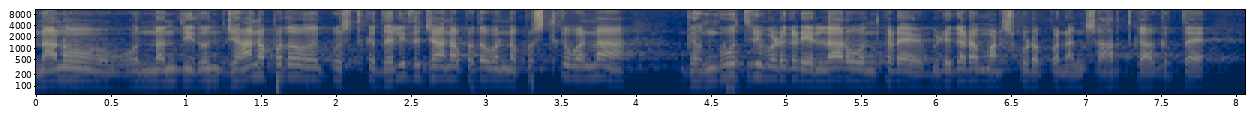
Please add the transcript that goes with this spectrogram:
ನಾನು ಒಂದು ನಂದು, ಇದೊಂದು ಜಾನಪದ ಪುಸ್ತಕ, ದಲಿತ ಜಾನಪದವನ್ನು, ಪುಸ್ತಕವನ್ನು ಗಂಗೋತ್ರಿ ಒಳಗಡೆ ಎಲ್ಲರೂ ಒಂದು ಕಡೆ ಬಿಡುಗಡೆ ಮಾಡಿಸ್ಕೊಡಪ್ಪ, ನಂಗೆ ಸಾರ್ಥಕ ಆಗುತ್ತೆ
